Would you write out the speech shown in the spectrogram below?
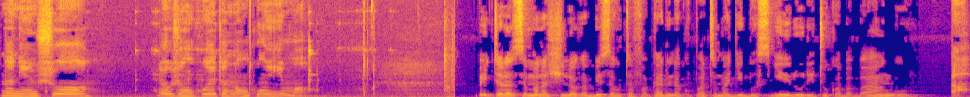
那您说，廖胜辉他能同意吗？ Binti anasema anashindwa kabisa kutafakari na kupata majibu. Sije nirudi tu kwa baba yangu. Ah.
